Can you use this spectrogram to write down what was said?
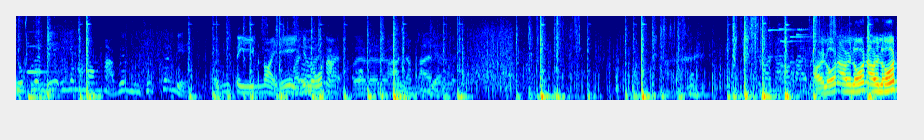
ชุบเพื่อนดิไอ้ยังมองหาเพื่อนมึงชุบเพื่อนดิเฮ้ยมึงตีมันหน่อยดิไอ้เหี้ยโลนอะเอาไอ้โลนเอาไอ้โลนเอาไอ้โลน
